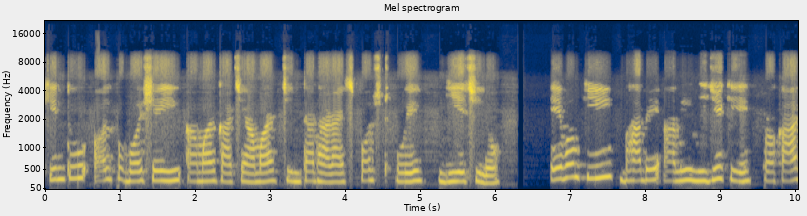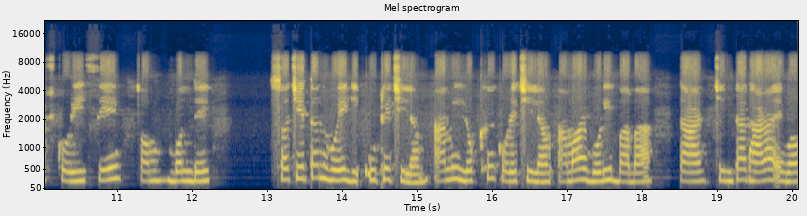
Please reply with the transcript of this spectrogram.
কিন্তু অল্প বয়সেই আমার কাছে আমার চিন্তাধারা স্পষ্ট হয়ে গিয়েছিল। এবং কীভাবে আমি নিজেকে প্রকাশ করি সে সম্বন্ধে সচেতন হয়ে উঠেছিলাম। আমি লক্ষ্য করেছিলাম, আমার গরিব বাবা তার চিন্তাধারা এবং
